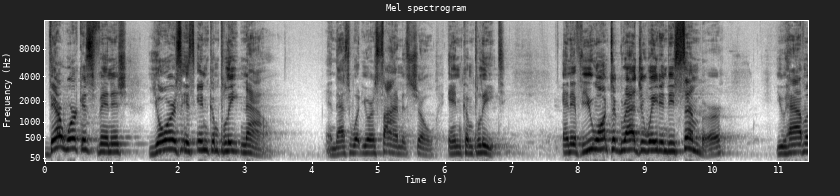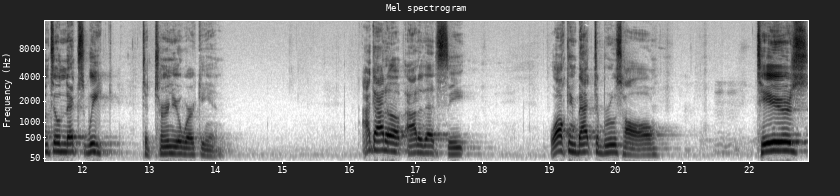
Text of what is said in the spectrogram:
Their work is finished, yours is incomplete now. And that's what your assignments show incomplete. And if you want to graduate in December, you have until next week to turn your work in. I got up out of that seat, walking back to Bruce Hall, tears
